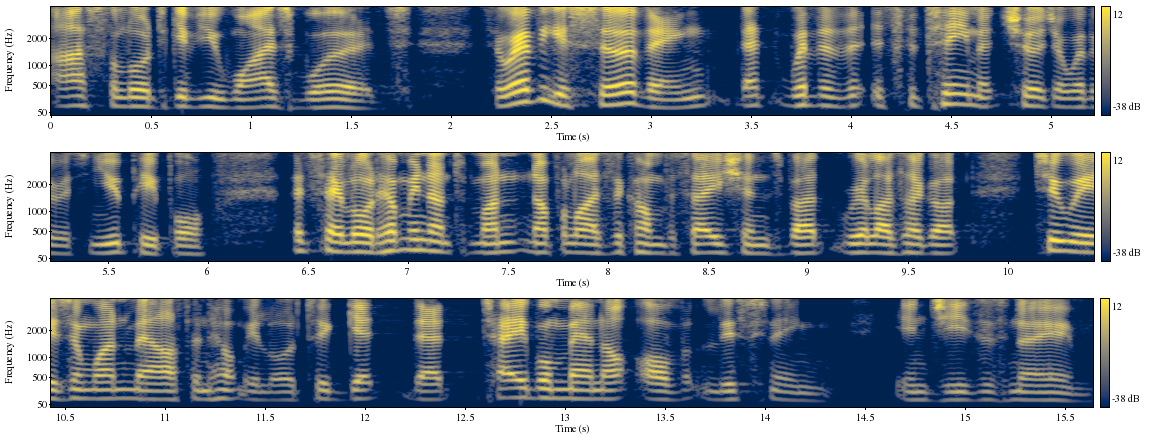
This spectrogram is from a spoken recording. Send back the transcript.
ask the Lord to give you wise words. So wherever you're serving, that, whether it's the team at church or whether it's new people, let's say, Lord, help me not to monopolize the conversations, but realize I got two ears and one mouth, and help me, Lord, to get that table manner of listening in Jesus' name.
